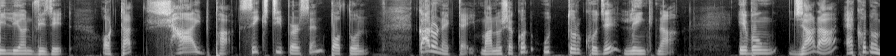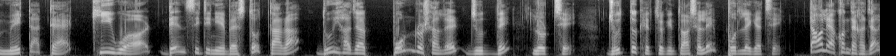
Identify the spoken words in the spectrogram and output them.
million visit অর্থাৎ ষাট ভাগ সিক্সটি পার্সেন্ট পতন। কারণ একটাই, মানুষ এখন উত্তর খোঁজে লিঙ্ক না। এবং যারা এখনও মেটা ট্যাগ কিওয়ার্ড ডেন্সিটি নিয়ে ব্যস্ত, তারা দুই হাজার পনেরো সালের যুদ্ধে লড়ছে। যুদ্ধক্ষেত্র কিন্তু আসলে বদলে গেছে। তাহলে এখন দেখা যাক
